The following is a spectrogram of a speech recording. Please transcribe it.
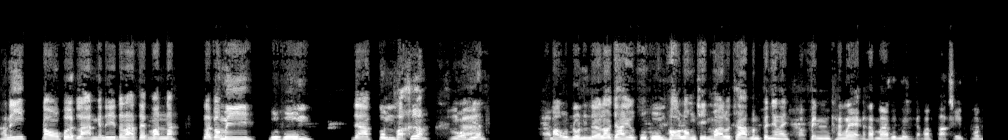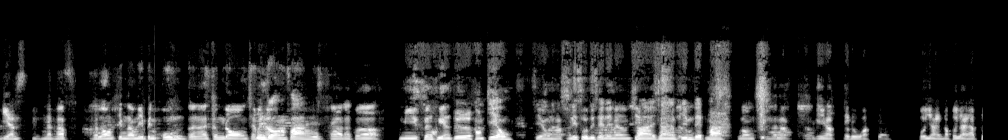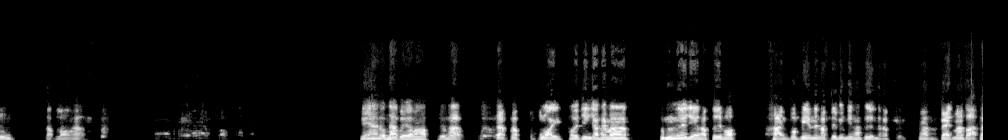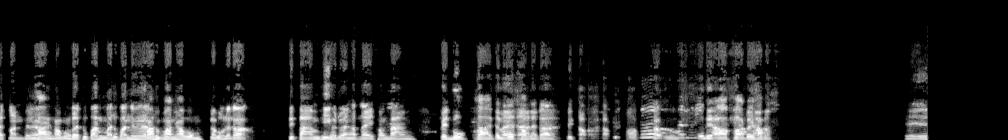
คราวนี้เราเปิดร้านกันที่ตลาดเซตวันนะ แล้วก็มีบูภูมิจากกลุ่มพระเครื่องหลวงพ่อเพียนมาอุดหนุนเดี๋ยวเราจะให้ครูภูมิขอลองชิมว่ารสชาติมันเป็นยังไงเป็นครั้งแรกนะครับ มาคุณหนุ่มนะครับฝากชิดโมเกียนนะครับเดี๋ยวลองชิมน้ำนี้เป็นกุ้งนะกุ้งดองใช่ไหมกุ้งครับดองน้ำปลาครับผมอ่าแล้วก็มีเครื่องเคียงคือของเจียวเจียวนะครับ อันนี้สูตรพิเศษเลยนะน้ำจิ้มใช่ใช่น้ำจิ้มเด็ดมากลองชิมนะครับนี่ครับจะดูอะตัวใหญ่ครับตัวใหญ่ครับกุ้ง รับรองครับแกรสดับเลยครับเดี๋ยวครับแซ่บครับอร่อยอร่อยจริงอยากให้มาคุณหนุนเยอะๆครับโดยเฉพาะขายพวกนี้นะครับเดี๋ยวเป็นที่ท่าอื่นนะครับงานแวะมาตลาดแพทมันใช่ไหมครับใช่ครับผมเปิดทุกวันมาทุกวันใช่ไหมครับมาทุกวันครับผมครับผมแล้วก็ติดตามพี่เขาด้วยนะครับในช่องทาง Facebook ได้ใช่ไหมคครัรับบแล้วก็ TikTok ครับครับโอเคอ่าฝากด้วยครับ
